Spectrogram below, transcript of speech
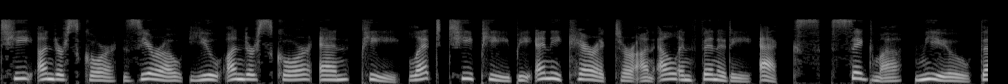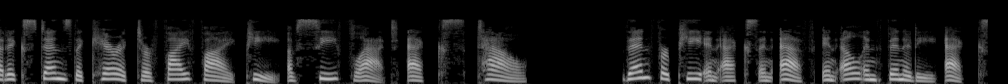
T underscore zero U underscore N P. Let TP be any character on L infinity X sigma mu that extends the character phi phi p of C flat X tau. Then for p in x and f in L infinity x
